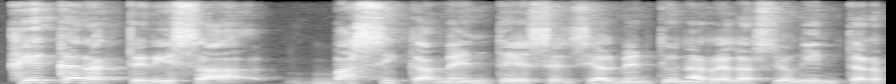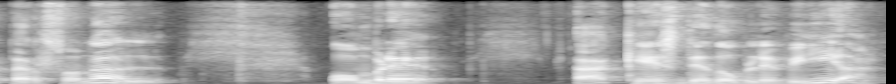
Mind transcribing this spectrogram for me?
¿Y qué caracteriza básicamente, esencialmente, una relación interpersonal? Hombre, a que es de doble vía,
